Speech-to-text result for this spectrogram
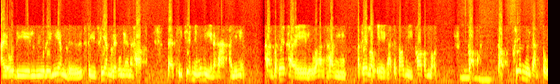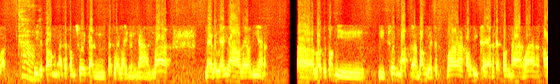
ไอโอดีนยูเรเนียม หรือซีเซียมอะไรพวกเนี้ยนะครับ แต่ทรีเทียมยังไม่มีนะฮะอันนี้ทางประเทศไทยหรือว่าทางประเทศเราเองอาจจะต้องมีข้อกำหนดกับกับเครื่องมือการตรวจค่ะที่จะต้องอาจจะต้องช่วยกันจากหลาย ๆ หน่วยงานว่าในระยะยาวแล้วเนี่ย เอ่อเราจะต้องมีมีเครื่องวัดเอ่อนอกเหนือจากว่าเขาดีแคลร์มาจากต้นทางว่าเขา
